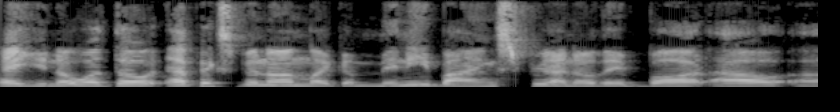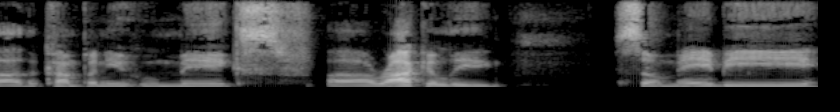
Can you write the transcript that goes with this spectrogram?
Hey, you know what though? Epic's been on like a mini buying spree. I know they bought out uh, the company who makes uh, Rocket League, so maybe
